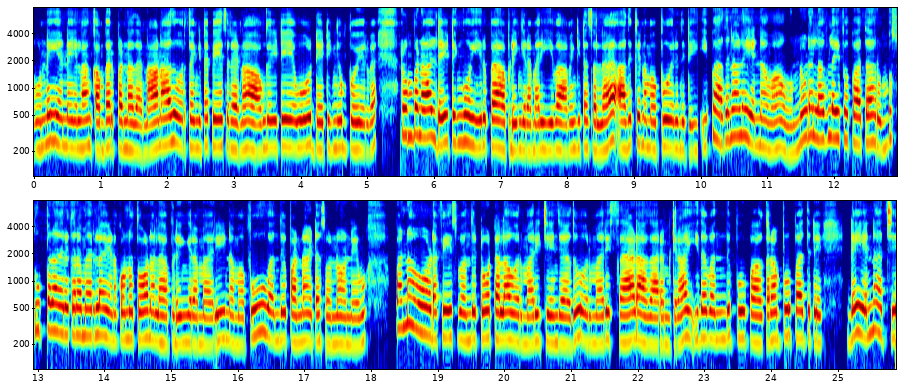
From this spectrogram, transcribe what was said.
உன்னையும் என்னையெல்லாம் கம்பேர் பண்ணாத. நானாவது ஒருத்தங்கிட்ட பேசுகிறேன்னா அவங்ககிட்டயேவோ டேட்டிங்கும் போயிடுவேன் ரொம்ப நாள் டேட்டிங்கும் இருப்பேன் அப்படிங்கிற மாதிரி இவன் அவன்கிட்ட சொல்ல அதுக்கு நம்ம பூ இருந்துட்டு இப்போ அதனால என்னவா உன்னோட லவ் லைஃப்பை பார்த்தா ரொம்ப சூப்பராக இருக்கிற மாதிரிலாம் எனக்கு ஒன்றும் தோணலை அப்படிங்கிற மாதிரி நம்ம பூ வந்து பண்ணாட்ட சொன்னோடனேவும் பண்ணாவோட ஃபேஸ் வந்து டோட்டலாக ஒரு மாதிரி சேஞ்ச் ஆகுது ஒரு மாதிரி சேட் ஆக ஆரம்பிக்கிறான் இதை வந்து பூ பார்க்குறான். பூ பார்த்துட்டு டே என்னாச்சு?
